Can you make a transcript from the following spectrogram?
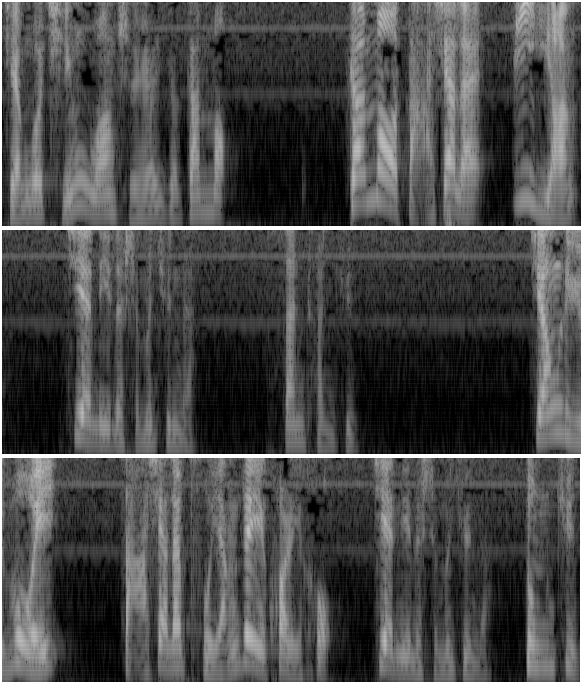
讲过秦武王手下一个甘茂，甘茂打下来益阳，建立了什么郡呢？三川郡。讲吕不韦打下来濮阳这一块以后，建立了什么郡呢？东郡，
